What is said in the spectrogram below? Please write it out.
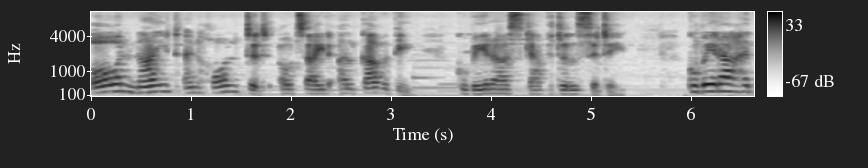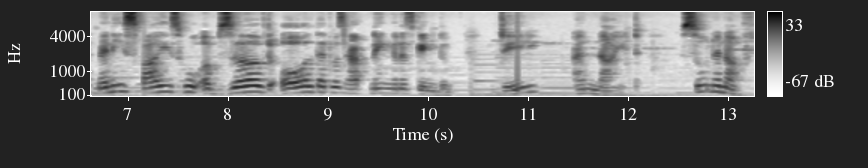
all night and halted outside Alkavati, Kubera's capital city. Kubera had many spies who observed all that was happening in his kingdom, day and night. Soon enough,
